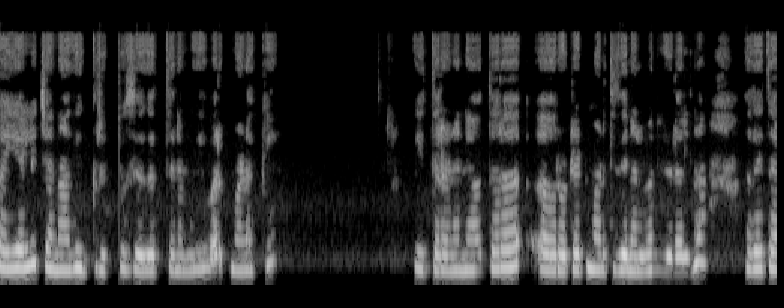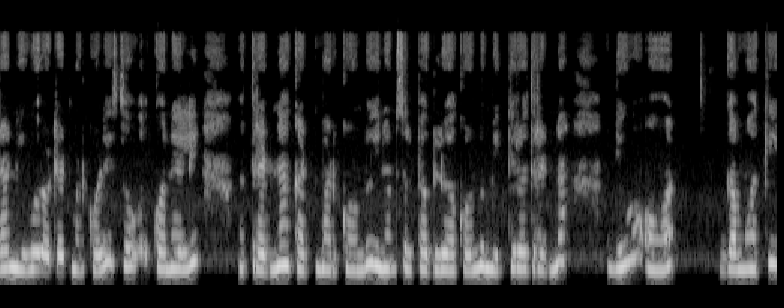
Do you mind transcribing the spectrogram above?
ಕೈಯಲ್ಲಿ ಚೆನ್ನಾಗಿ ಗ್ರಿಪ್ಪು ಸಿಗುತ್ತೆ ನಮಗೆ ವರ್ಕ್ ಮಾಡೋಕ್ಕೆ. ಈ ಥರ ನಾನು ಯಾವ ಥರ ರೊಟೇಟ್ ಮಾಡ್ತಿದ್ದೀನಲ್ವ ನೀಡಲ್ನ ಅದೇ ಥರ ನೀವು ರೊಟೇಟ್ ಮಾಡ್ಕೊಳ್ಳಿ. ಸೊ ಕೊನೆಯಲ್ಲಿ ಥ್ರೆಡ್ನ ಕಟ್ ಮಾಡಿಕೊಂಡು, ಇನ್ನೊಂದು ಸ್ವಲ್ಪ ಗ್ಲೂ ಹಾಕ್ಕೊಂಡು ಮಿಕ್ಕಿರೋ ಥ್ರೆಡ್ನ ನೀವು ಗಮ್ ಹಾಕಿ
